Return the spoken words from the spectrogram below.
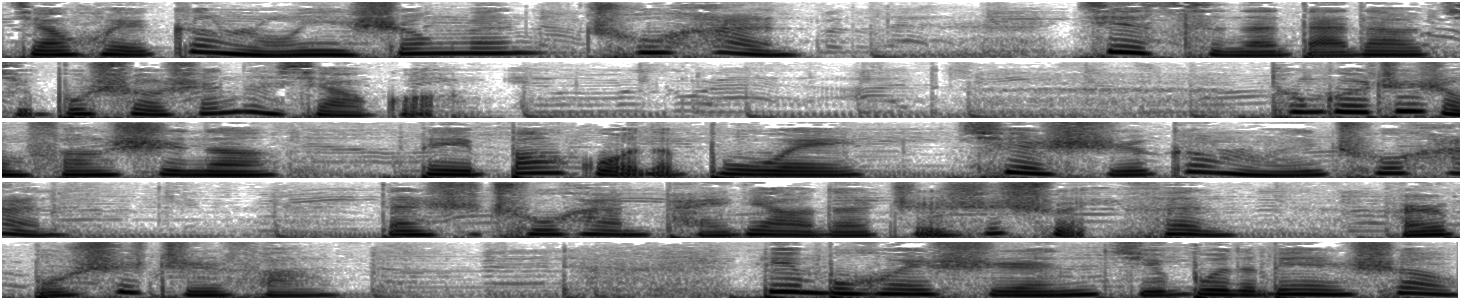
将会更容易升温出汗。借此呢，达到局部瘦身的效果。通过这种方式呢，被包裹的部位确实更容易出汗，但是出汗排掉的只是水分，而不是脂肪，并不会使人局部的变瘦。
